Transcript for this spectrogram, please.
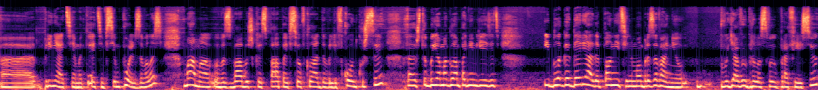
э, принятием эт- этим всем пользовалась. Мама с бабушкой, с папой все вкладывали в конкурсы, э, чтобы я могла по ним ездить. И благодаря дополнительному образованию я выбрала свою профессию,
